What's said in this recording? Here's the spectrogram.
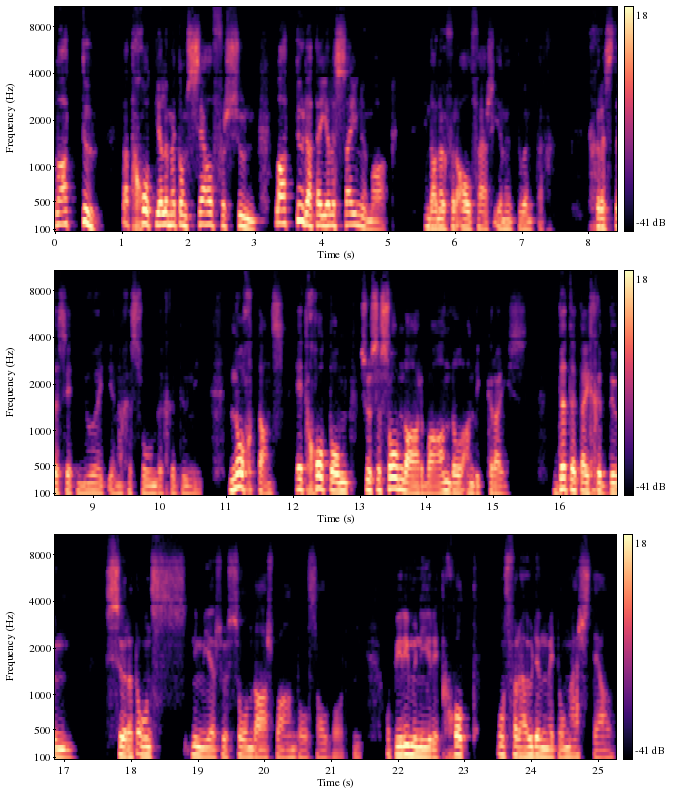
Laat toe dat God julle met homself versoen. Laat toe dat hy julle syne maak. En dan nou veral vers 21. Christus het nooit enige sonde gedoen nie. Nogtans het God hom soos 'n sondaar behandel aan die kruis. Dit het hy gedoen sodat ons nie meer so sondaars behandel sal word nie. Op hierdie manier het God ons verhouding met hom herstel.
